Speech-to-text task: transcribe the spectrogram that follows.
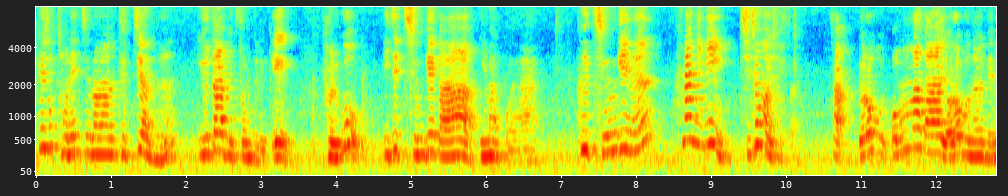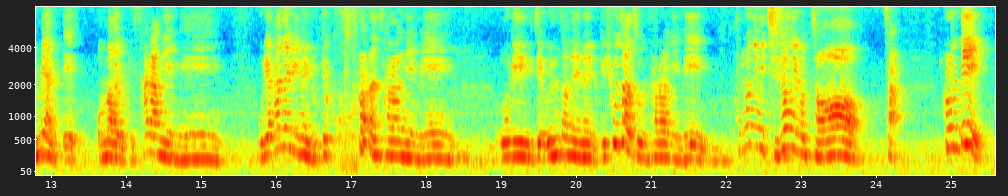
계속 전했지만 듣지 않는 유다 백성들에게 결국 이제 징계가 임할 거야. 그 징계는 하나님이 지정하셨어요. 자, 여러분, 엄마가 여러분을 맴매할 때, 엄마가 이렇게 사랑해 매, 우리 하늘이는 이렇게 쿨한 사랑해 매, 우리 이제 은선에는 이렇게 효자손 사랑해 매, 부모님이 지정해 놓죠. 자, 그런데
